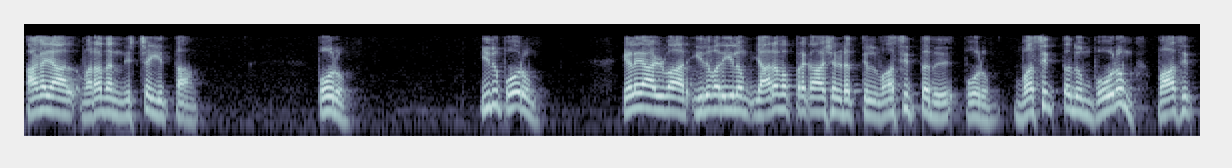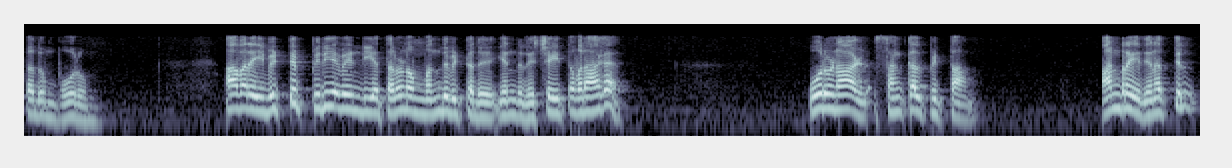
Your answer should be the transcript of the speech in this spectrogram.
ஆகையால் வரதன் நிச்சயித்தான். போரும். இரு போரும். இளையாழ்வார் இருவரையிலும் யாரவ பிரகாஷரிடத்தில் வாசித்தது போரும். வசித்ததும் போரும் வாசித்ததும் போரும். அவரை விட்டு பிரிய வேண்டிய தருணம் வந்துவிட்டது என்று நிச்சயித்தவனாக ஒரு நாள் சங்கல்பித்தான். அன்றைய தினத்தில்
